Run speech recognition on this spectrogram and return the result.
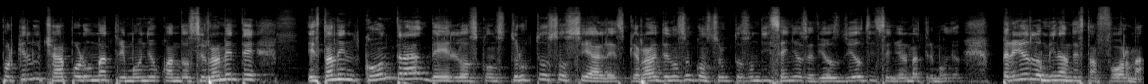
¿por qué luchar por un matrimonio cuando si realmente están en contra de los constructos sociales, que realmente no son constructos, son diseños de Dios. Dios diseñó el matrimonio, pero ellos lo miran de esta forma.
